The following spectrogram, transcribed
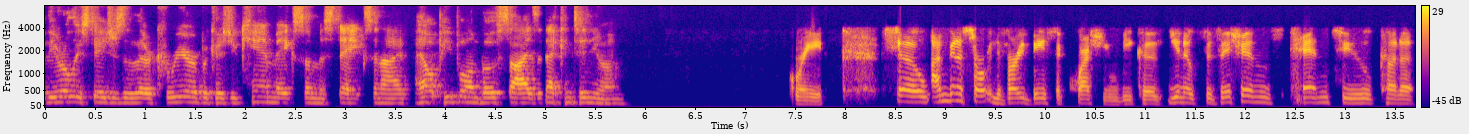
the early stages of their career because you can make some mistakes. And I help people on both sides of that continuum. Great. So I'm going to start with a very basic question because, you know, physicians tend to kind of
